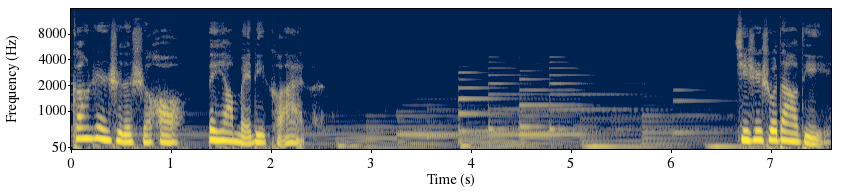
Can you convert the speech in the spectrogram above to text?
刚认识的时候。那样美丽可爱了。其实说到底，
